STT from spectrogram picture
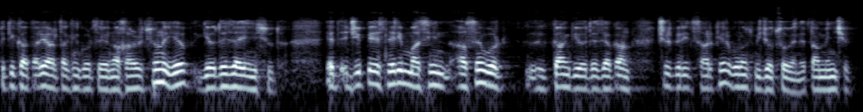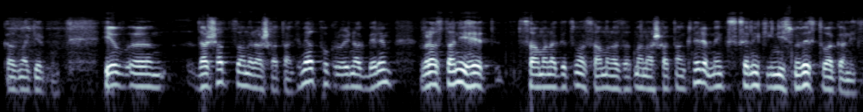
պիտի կատարի արտաքին գործերի նախարարությունը եւ գեոդեզիայի ինստիտուտը։ Այդ GPS-ների մասին ասեմ, որ կան գեոդեզիական ճշգրիտ սարքեր, որոնց միջոցով են այդ ամեն ինչը կազմակերպում։ Եվ դա շատ ծանր աշխատանք է։ Մի հատ փոքր օրինակ բերեմ, Վրաստանի հետ սահմանագծման, սահմանազատման աշխատանքները մենք սկսել ենք 96 թվականից։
